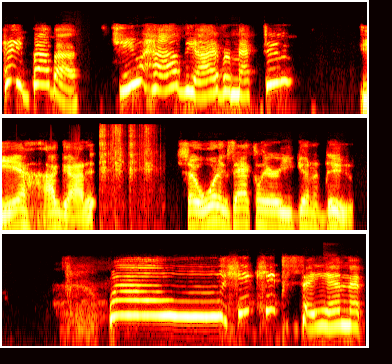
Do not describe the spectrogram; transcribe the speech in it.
Hey, Bubba, do you have the ivermectin? yeah, I got it. So, what exactly are you gonna do? Well, he keeps saying that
